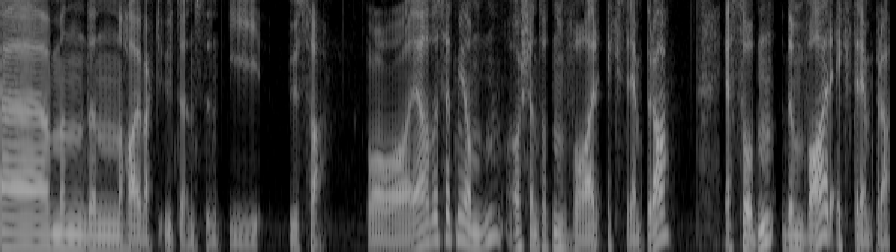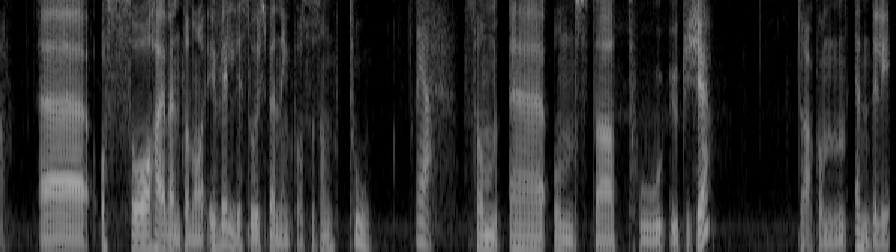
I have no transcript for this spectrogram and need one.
Men den har jo vært ute en stund i USA. Og jeg hadde sett mye om den og skjønt at den var ekstremt bra. Jeg så den. Den var ekstremt bra. Eh, og så har jeg venta nå i veldig stor spenning på sesong to. Ja. Som uh, onsdag to uker siden. Da kom den endelig.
